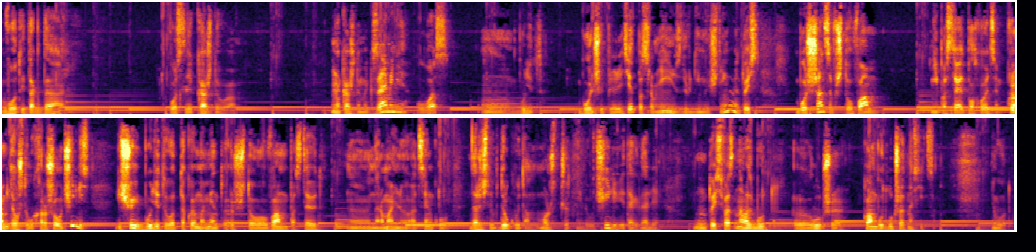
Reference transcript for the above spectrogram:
Вот, и тогда после каждого, на каждом экзамене у вас э, будет больший приоритет по сравнению с другими учениками, то есть больше шансов, что вам не поставят плохую оценку. Кроме того, что вы хорошо учились, еще и будет вот такой момент, что вам поставят э, нормальную оценку, даже если вдруг вы там, может, что-то не доучили и так далее. Ну, то есть вас, на вас будут э, лучше, к вам будут лучше относиться. Вот.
